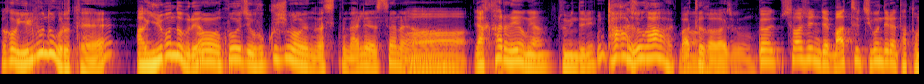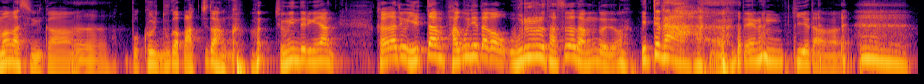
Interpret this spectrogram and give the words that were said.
아까 일본도 그렇대. 아 일본도 그래요? 어, 그거 이제 후쿠시마 났을 때 난리 났잖아요. 아, 약탈을 해요 그냥 주민들이. 다 가져가 마트 어. 가가지고. 그러니까 사실 이제 마트 직원들이랑 다 도망갔으니까 어. 뭐 그걸 누가 막지도 않고 주민들이 그냥 가가지고 일단 바구니에다가 우르르 다 쓸어 담는 거죠. 이때다. 때는 기회다.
